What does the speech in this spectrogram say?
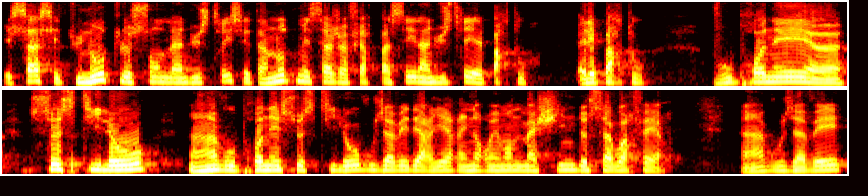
Et ça, c'est une autre leçon de l'industrie, c'est un autre message à faire passer. L'industrie, est partout. Elle est partout. Vous prenez euh, ce stylo, hein, vous prenez ce stylo, vous avez derrière énormément de machines de savoir-faire. Hein, vous avez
